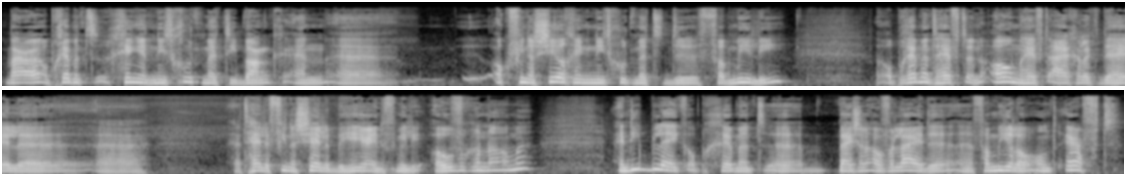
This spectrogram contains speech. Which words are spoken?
Maar op een gegeven moment ging het niet goed met die bank. En eh, ook financieel ging het niet goed met de familie. Op een gegeven moment heeft een oom heeft eigenlijk de hele, eh, het hele financiële beheer in de familie overgenomen. En die bleek op een gegeven moment eh, bij zijn overlijden eh, Van Mierlo onterfd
